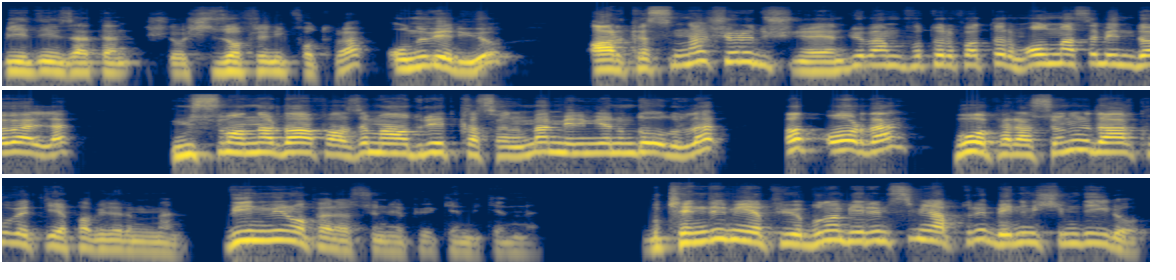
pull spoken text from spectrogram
bildiğin zaten işte o şizofrenik fotoğraf. Onu veriyor. Arkasından şöyle düşünüyor. Yani diyor ben bu fotoğrafı atarım. Olmazsa beni döverler. Müslümanlar daha fazla mağduriyet kasanım ben. Benim yanımda olurlar. Hop oradan bu operasyonları daha kuvvetli yapabilirim ben. Win-win operasyonu yapıyor kendi kendine. Bu kendi mi yapıyor? Buna birimsi mi yaptırıyor? Benim işim değil o.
